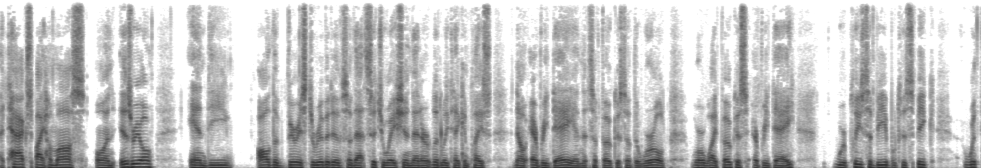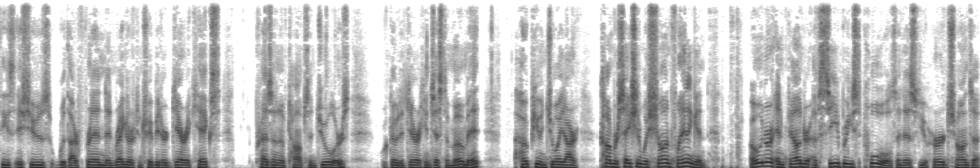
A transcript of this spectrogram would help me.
attacks by Hamas on Israel and the all the various derivatives of that situation that are literally taking place now every day, and it's a focus of the world, worldwide focus every day. We're pleased to be able to speak with these issues with our friend and regular contributor Derek Hicks, president of Thompson Jewelers. We'll go to Derek in just a moment. Hope you enjoyed our conversation with Sean Flanagan, owner and founder of Seabreeze Pools. And as you heard, Sean's a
